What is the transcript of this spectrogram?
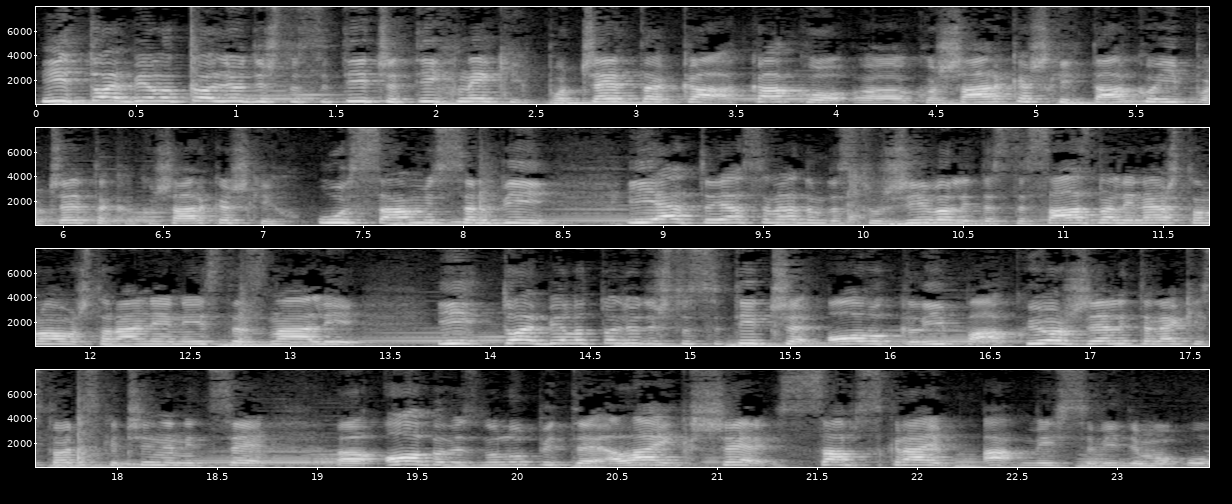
I to je bilo to ljudi što se tiče tih nekih početaka, kako uh, košarkaških, tako i početaka košarkaških u samoj Srbiji. I eto, ja se nadam da ste uživali, da ste saznali nešto novo što ranije niste znali. I to je bilo to ljudi što se tiče ovog klipa. Ako još želite neke istorijske činjenice, uh, obavezno lupite like, share, subscribe, a mi se vidimo u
